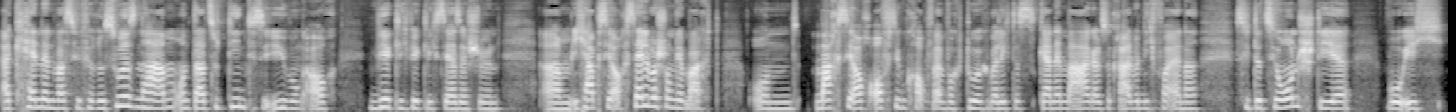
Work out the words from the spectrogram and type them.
erkennen, was wir für Ressourcen haben und dazu dient diese Übung auch wirklich, wirklich sehr, sehr schön. Ähm, ich habe sie auch selber schon gemacht und mache sie auch oft im Kopf einfach durch, weil ich das gerne mag. Also gerade wenn ich vor einer Situation stehe, wo ich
